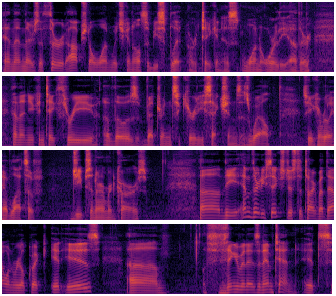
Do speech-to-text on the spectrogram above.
And then there's a third optional one, which can also be split or taken as one or the other. And then you can take three of those veteran security sections as well. So you can really have lots of Jeeps and armored cars. Uh, the M36, just to talk about that one real quick, it is um, think of it as an M10. It's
